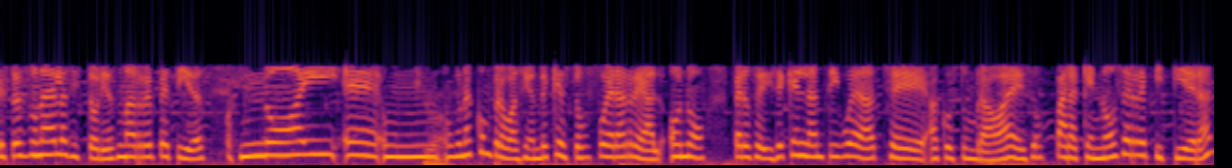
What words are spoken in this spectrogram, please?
Esta es una de las historias más repetidas. No hay eh, un- una comprobación de que esto fuera real o no, pero se dice que en la antigüedad se acostumbraba a eso para que no se repitieran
